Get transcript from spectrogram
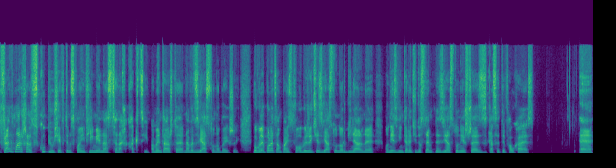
Frank Marshall skupił się w tym swoim filmie na scenach akcji. Pamiętasz te, nawet zwiastun obejrzyj. W ogóle polecam Państwu, obejrzyjcie zwiastun oryginalny. On jest w internecie dostępny, zwiastun jeszcze z kasety VHS. E,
